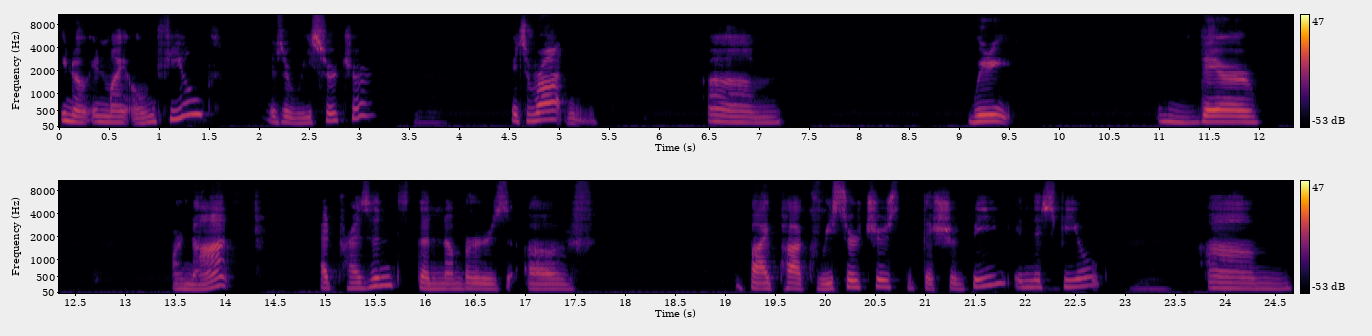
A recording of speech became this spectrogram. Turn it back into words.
you know in my own field as a researcher Mhm. it's rotten um we there are not at present the numbers of bipoc researchers that there should be in this field. Um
